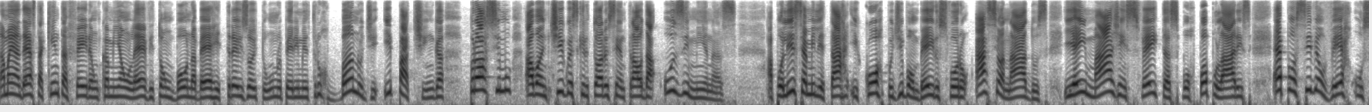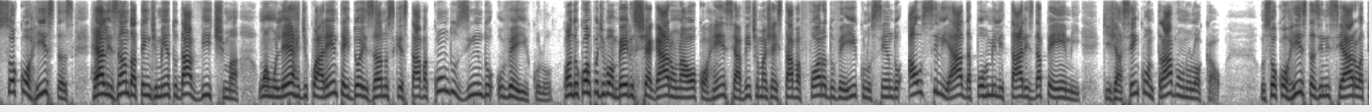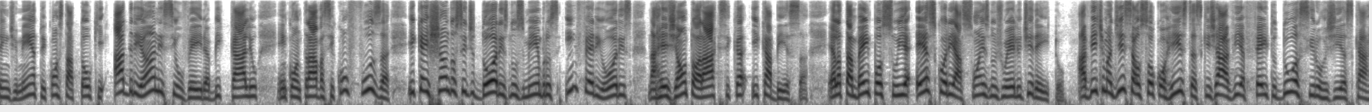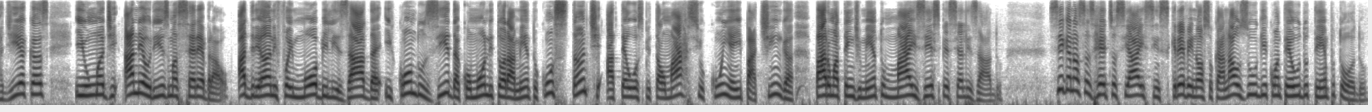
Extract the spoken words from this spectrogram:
Na manhã desta quinta-feira, um caminhão leve tombou na BR-381 no perímetro urbano de Ipatinga, próximo ao antigo escritório central da Uzi Minas. A Polícia Militar e Corpo de Bombeiros foram acionados e em imagens feitas por populares é possível ver os socorristas realizando atendimento da vítima, uma mulher de 42 anos que estava conduzindo o veículo. Quando o Corpo de Bombeiros chegaram na ocorrência, a vítima já estava fora do veículo sendo auxiliada por militares da PM, que já se encontravam no local. Os socorristas iniciaram o atendimento e constatou que Adriane Silveira Bicalho encontrava-se confusa e queixando-se de dores nos membros inferiores, na região torácica e cabeça. Ela também possuía escoriações no joelho direito. A vítima disse aos socorristas que já havia feito duas cirurgias cardíacas e uma de aneurisma cerebral. Adriane foi mobilizada e conduzida com monitoramento constante até o Hospital Márcio Cunha e Patinga para um atendimento mais especializado. Siga nossas redes sociais, se inscreva em nosso canal Zug Conteúdo o tempo todo.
